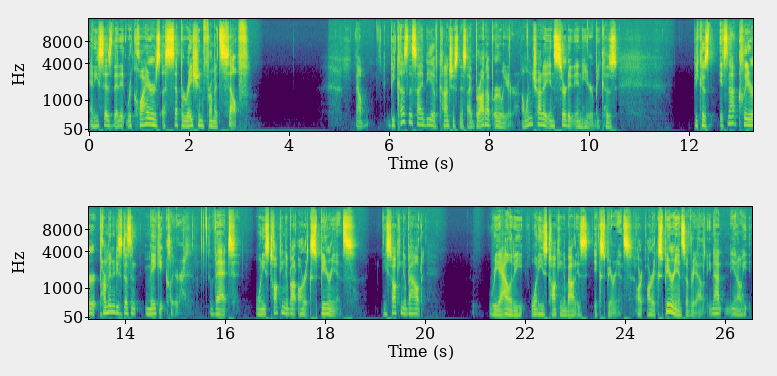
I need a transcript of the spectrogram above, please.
And he says that it requires a separation from itself. Now, because this idea of consciousness I brought up earlier, I want to try to insert it in here because because it's not clear Parmenides doesn't make it clear that when he's talking about our experience, he's talking about reality, what he's talking about is experience, our, our experience of reality, not, you know, he,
